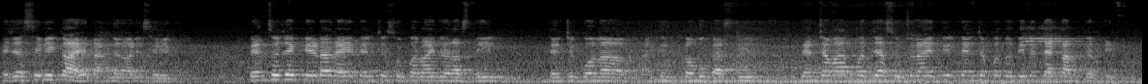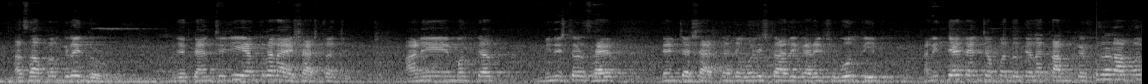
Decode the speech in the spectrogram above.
ह्याच्या सेविका आहेत अंगणवाडी सेविका त्यांचं जे केडर आहे त्यांचे सुपरवायझर असतील त्यांचे कोण आणखी प्रमुख असतील त्यांच्यामार्फत ज्या सूचना येतील त्यांच्या पद्धतीने त्या काम करतील असं आपण गृहीत धरू. म्हणजे त्यांची जी यंत्रणा आहे शासनाची आणि मग त्यात मिनिस्टर साहेब त्यांच्या शासनाच्या वरिष्ठ अधिकाऱ्यांशी बोलतील आणि ते त्यांच्या पद्धतीनं काम करतील जर आपण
